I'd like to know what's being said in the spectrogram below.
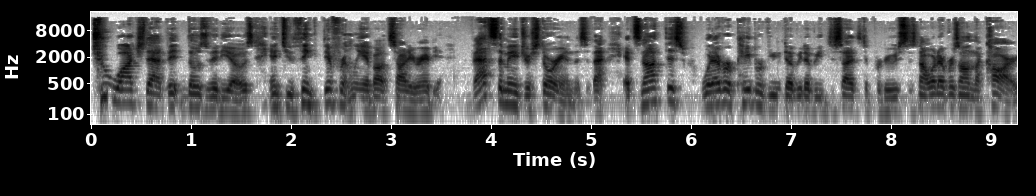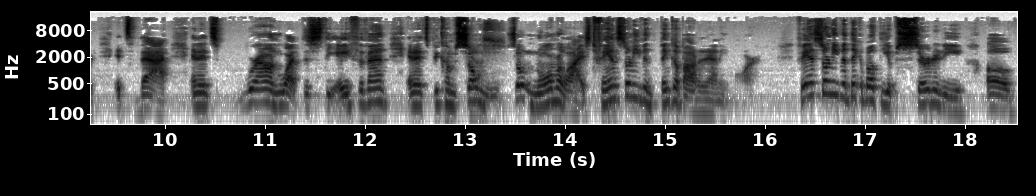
to watch that vi- those videos and to think differently about Saudi Arabia. That's the major story in this event. It's not this whatever pay per view WWE decides to produce. It's not whatever's on the card. It's that, and it's around what this is the eighth event, and it's become so so normalized. Fans don't even think about it anymore. Fans don't even think about the absurdity of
